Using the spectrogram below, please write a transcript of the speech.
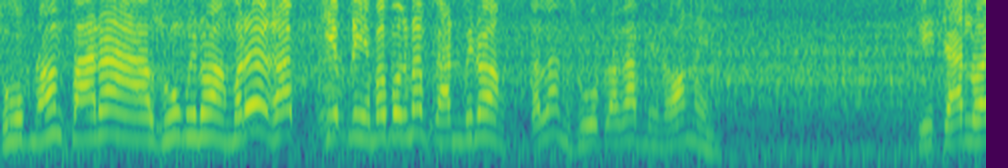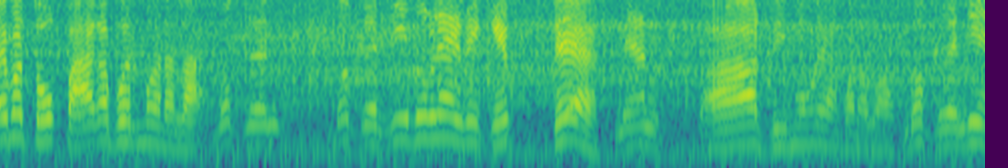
สูบน้องปลาหน้าเอาสูบพี่น้องมาเด้อครับคลิปนี้มาเบิ่งน้ำกันพี่น้องกำลังสูบแล้วครับนี่น้องนี่ที่จานลอยมาตกปลากับเพื่อนเมื่อนั่นละบ่เกินบ่เกินสี่โมงแรกได้เก็บเด้แม่นปลาสี่โมงแรงพอนะบอกบ่เกินนี่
